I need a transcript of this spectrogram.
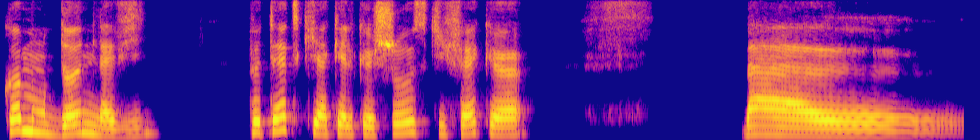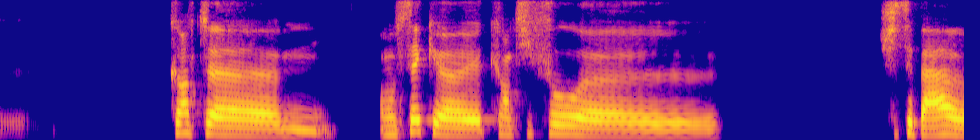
comme on donne la vie, peut-être qu'il y a quelque chose qui fait que, bah, quand on sait que quand il faut je sais pas,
